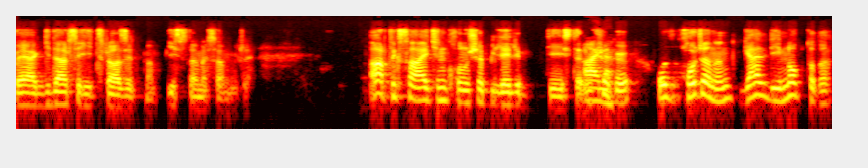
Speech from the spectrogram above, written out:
Veya giderse itiraz etmem. istemesem bile. Artık saha için konuşabilelim diye isterim. Aynen. Çünkü ho- hocanın geldiği noktada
